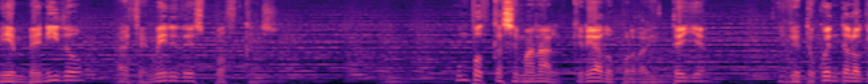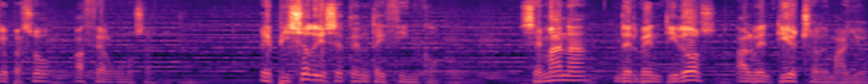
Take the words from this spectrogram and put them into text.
Bienvenido a Efemérides Podcast, un podcast semanal creado por David Tella y que te cuenta lo que pasó hace algunos años. Episodio 75, semana del 22 al 28 de mayo.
